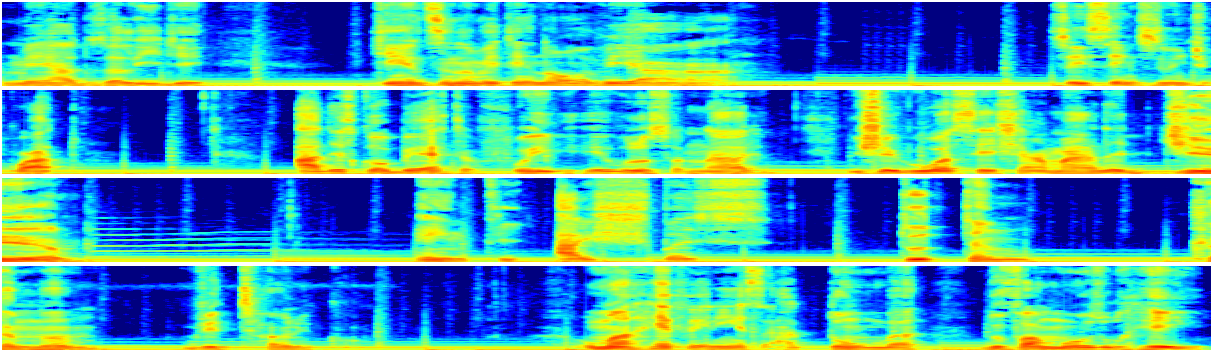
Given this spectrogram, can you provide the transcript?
meados ali de 599 a 624. A descoberta foi revolucionária e chegou a ser chamada de entre aspas Tutankhamon britânico, uma referência à tumba do famoso rei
